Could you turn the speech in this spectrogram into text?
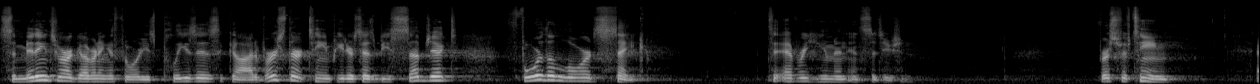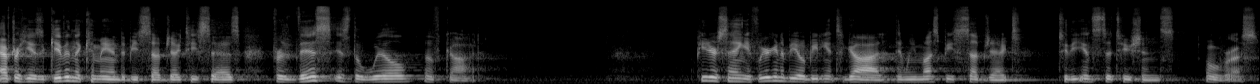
Submitting to our governing authorities pleases God. Verse 13, Peter says, Be subject for the Lord's sake to every human institution. Verse 15, after he has given the command to be subject, he says, For this is the will of God Peter's saying if we're going to be obedient to God, then we must be subject to the institutions over us.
